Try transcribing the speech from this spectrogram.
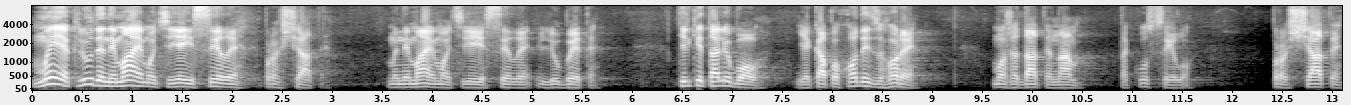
ми, як люди, не маємо цієї сили прощати. Ми не маємо цієї сили любити. Тільки та любов, яка походить згори, може дати нам таку силу прощати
